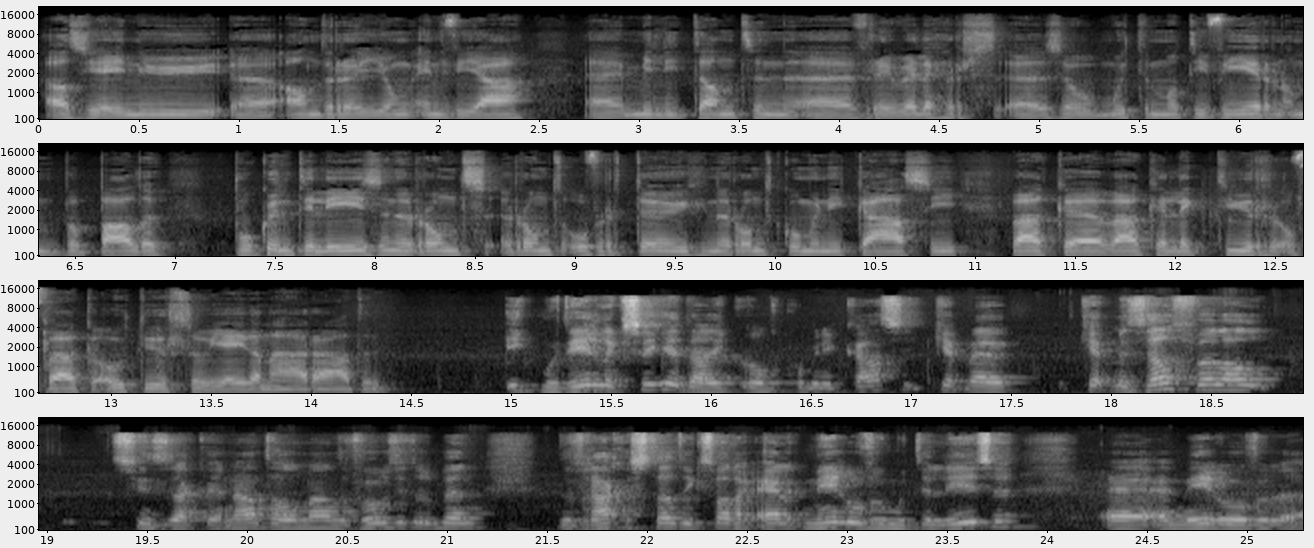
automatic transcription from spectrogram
Als jij nu uh, andere jong NVA uh, eh, militanten, uh, vrijwilligers zou moeten motiveren om bepaalde boeken te lezen rond, rond overtuigen, rond communicatie, welke, welke lectuur of welke auteur zou jij dan aanraden? Ik moet eerlijk zeggen dat ik rond communicatie, ik heb, mij, ik heb mezelf wel al sinds dat ik een aantal maanden voorzitter ben, de vraag gesteld. Ik zou daar eigenlijk meer over moeten lezen uh, en meer over uh,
